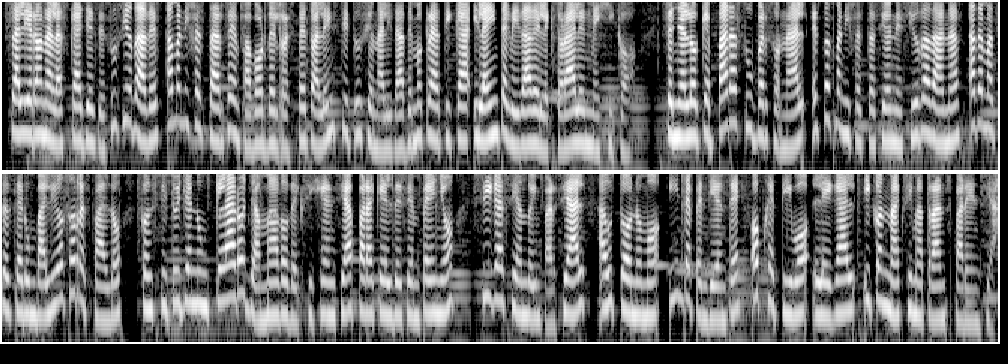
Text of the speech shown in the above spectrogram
salieron a las calles de sus ciudades a manifestarse en favor del respeto a la institucionalidad democrática y la integridad electoral en México. Señaló que para su personal, estas manifestaciones ciudadanas, además de ser un valioso respaldo, constituyen un claro llamado de exigencia para que el desempeño siga siendo imparcial, autónomo, independiente, objetivo, legal y con máxima transparencia.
